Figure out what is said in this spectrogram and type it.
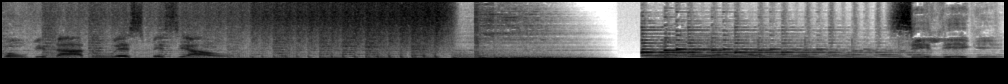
Convidado Especial. Se ligue.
